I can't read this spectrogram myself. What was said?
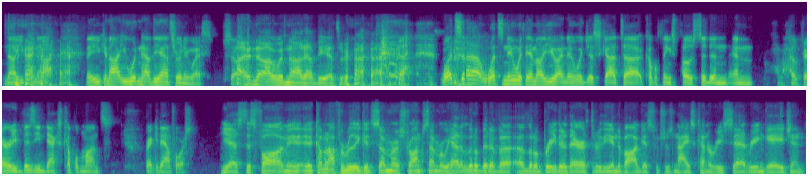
no, you cannot. no, you cannot. You wouldn't have the answer anyways. So no, I would not have the answer. what's uh, what's new with MLU? I know we just got uh, a couple things posted and and a very busy next couple months. Break it down for us. Yes, this fall. I mean, coming off a really good summer, a strong summer, we had a little bit of a, a, little breather there through the end of August, which was nice, kind of reset, re-engage. And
